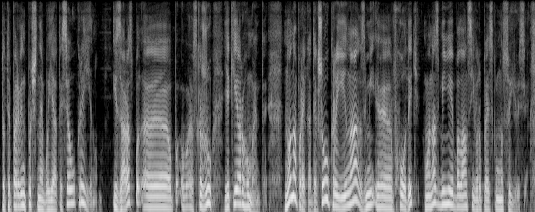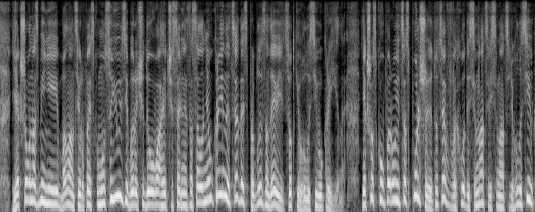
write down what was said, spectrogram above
то тепер він почне боятися Україну. І зараз е, скажу, які аргументи. Ну, наприклад, якщо Україна змі... е, входить, вона змінює баланс в Європейському Союзі. Якщо вона змінює баланс в Європейському Союзі, беручи до уваги чисельність населення України, це десь приблизно 9% голосів України. Якщо скооперується з Польщею, то це виходить 17-18 голосів,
